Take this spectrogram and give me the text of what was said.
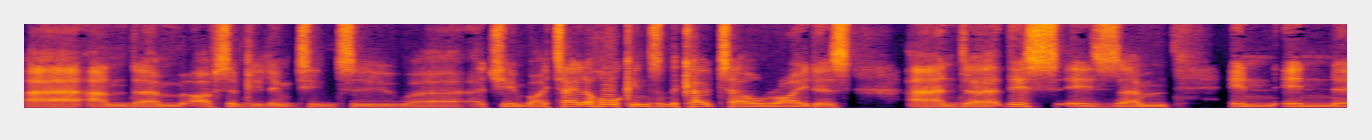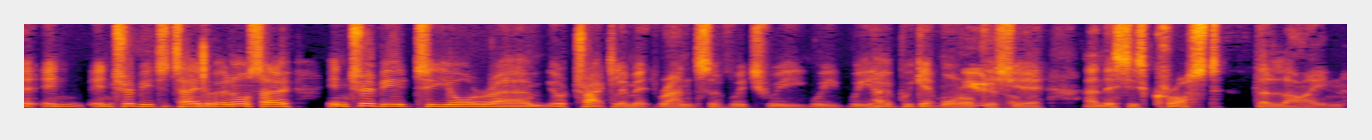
Uh, and um, I've simply linked into uh, a tune by Taylor Hawkins and the Coattail Riders, and uh, this is um, in in uh, in in tribute to Taylor, but also in tribute to your um, your track limit rants, of which we we we hope we get more of this year. And this is crossed the line.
